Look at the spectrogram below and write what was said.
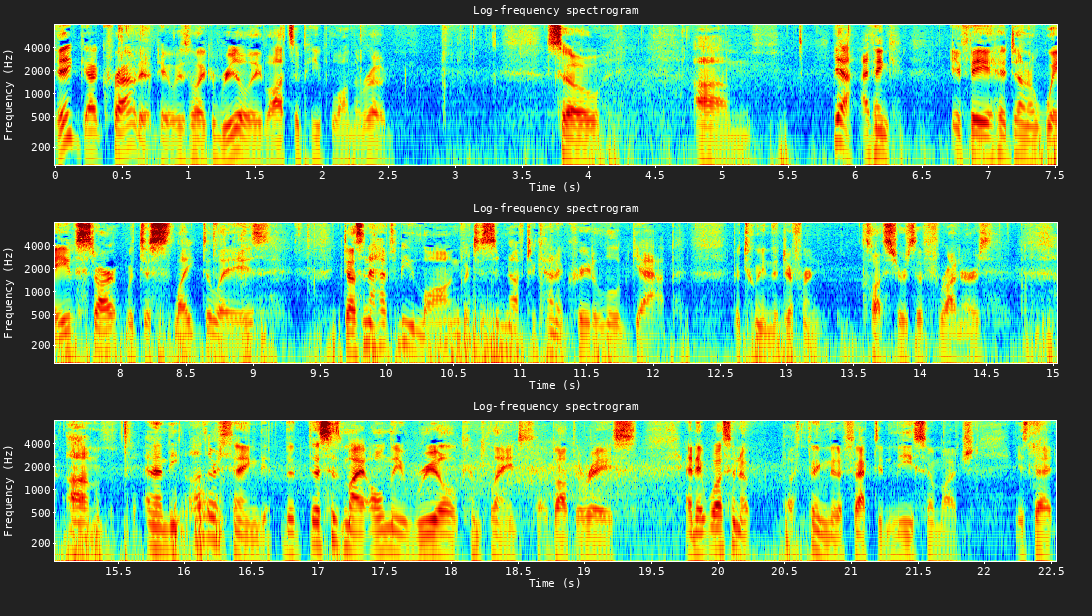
it got crowded. It was like really lots of people on the road. So um, yeah, I think if they had done a wave start with just slight delays, doesn't have to be long, but just enough to kind of create a little gap between the different clusters of runners. Um, and then the other thing that, that, this is my only real complaint about the race, and it wasn't a, a thing that affected me so much, is that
